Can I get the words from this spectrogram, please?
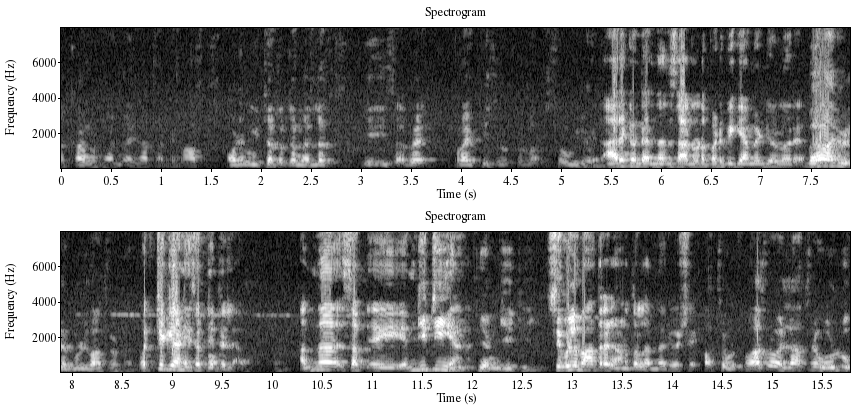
വെക്കാനുണ്ടായിരുന്നു. അതിനകത്ത് ക്ലാസ് അവിടെ മുറ്റത്തൊക്കെ നല്ല ഈ സർവേ പ്രാക്ടീസിനൊക്കെ ഉള്ള സൗകര്യമുണ്ട്. ആരൊക്കെ ഉണ്ടായിരുന്നു? സാറിനോട് പഠിപ്പിക്കാൻ വേണ്ടിയുള്ളവര്? വേറെ ആരുമില്ല. പുള്ളി മാത്രമേ ഒറ്റയ്ക്കാണ് ഈ സബ്ജക്റ്റ് അല്ല. അന്ന് എം ജി ടി ആണ്. എം ജി ടി സിവിൾ മാത്രമേ കാണത്തുള്ളൂ അന്ന് ഒരുപക്ഷെ. മാത്രമല്ല അത്രേ ഉള്ളൂ.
